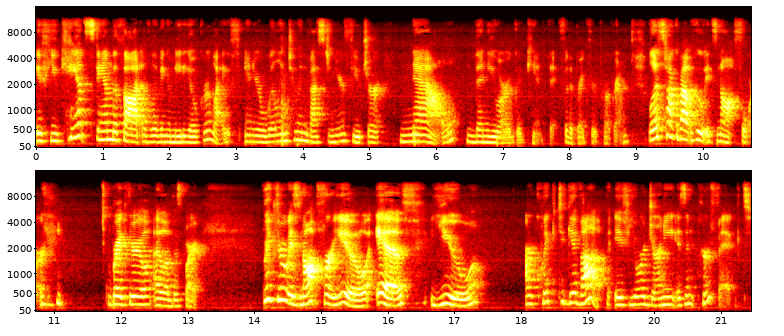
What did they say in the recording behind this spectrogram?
If you can't stand the thought of living a mediocre life and you're willing to invest in your future now, then you are a good candidate for the Breakthrough program. Let's talk about who it's not for. Breakthrough, I love this part. Breakthrough is not for you if you are quick to give up, if your journey isn't perfect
